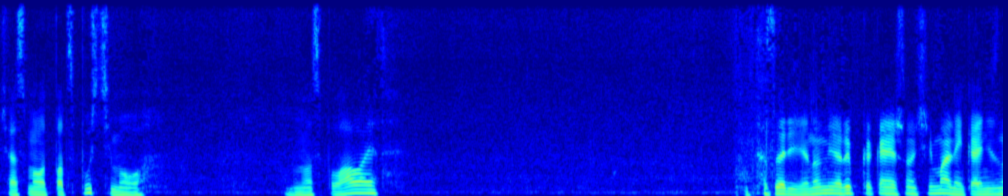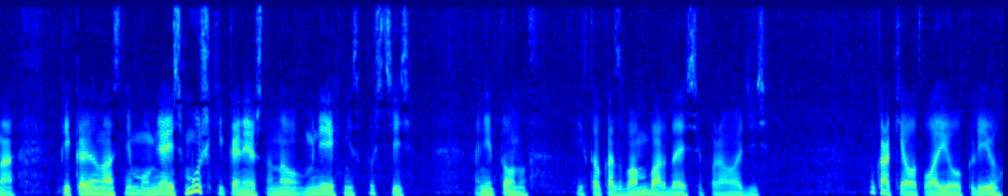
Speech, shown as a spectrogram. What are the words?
Сейчас мы вот подспустим его у нас плавает. Посмотрите, ну у меня рыбка, конечно, очень маленькая, не знаю. Пикали у нас не... У меня есть мушки, конечно, но мне их не спустить. Они тонут. Их только с бомбарда, если проводить. Ну, как я вот ловил клею.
